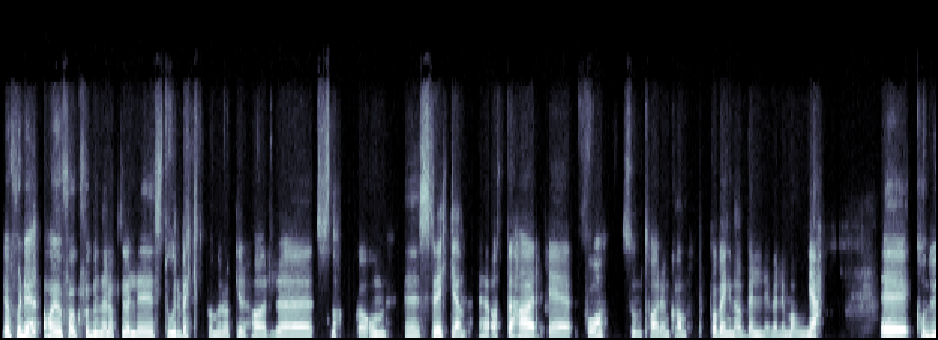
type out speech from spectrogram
Ja, for det har jo Fagforbundet lagt veldig stor vekt på når dere har eh, snakka om eh, streiken. Eh, at det her er få som tar en kamp på vegne av veldig, veldig mange. Eh, kan du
